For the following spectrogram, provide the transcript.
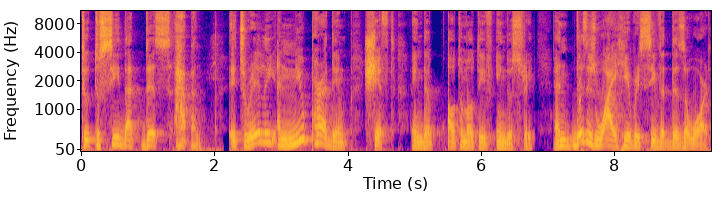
to, to see that this happen. It's really a new paradigm shift in the automotive industry. And this is why he received this award.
